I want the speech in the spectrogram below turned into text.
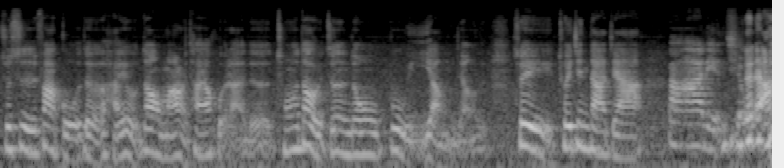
就是法国的，还有到马耳他要回来的，从头到尾真的都不一样这样子。所以推荐大家，巴阿联酋 对，啊，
